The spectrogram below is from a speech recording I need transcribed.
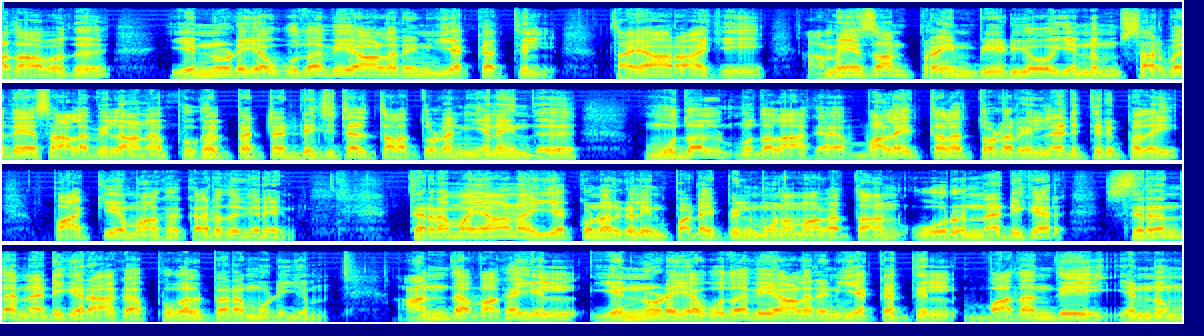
அதாவது என்னுடைய உதவியாளரின் இயக்கத்தில் தயாராகி அமேசான் பிரைம் வீடியோ என்னும் சர்வதேச அளவிலான புகழ்பெற்ற டிஜிட்டல் தளத்துடன் இணைந்து முதல் முதலாக வலைத்தள தொடரில் நடித்திருப்பதை பாக்கியமாக கருதுகிறேன். திறமையான இயக்குனர்களின் படைப்பில் மூலமாகத்தான் ஒரு நடிகர் சிறந்த நடிகராக புகழ் பெற முடியும். அந்த வகையில் என்னுடைய உதவியாளரின் இயக்கத்தில் வதந்தி என்னும்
